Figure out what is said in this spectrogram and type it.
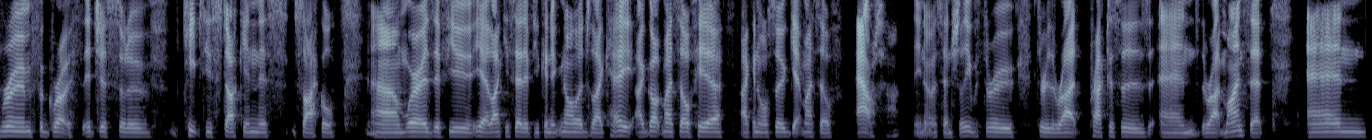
room for growth. It just sort of keeps you stuck in this cycle. Um, whereas if you, yeah, like you said, if you can acknowledge, like, hey, I got myself here, I can also get myself out. You know, essentially through through the right practices and the right mindset. And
